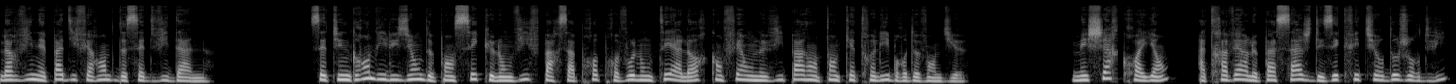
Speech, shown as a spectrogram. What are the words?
leur vie n'est pas différente de cette vie d'âne. C'est une grande illusion de penser que l'on vive par sa propre volonté alors qu'en fait on ne vit pas en tant qu'être libre devant Dieu. Mes chers croyants, à travers le passage des Écritures d'aujourd'hui,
